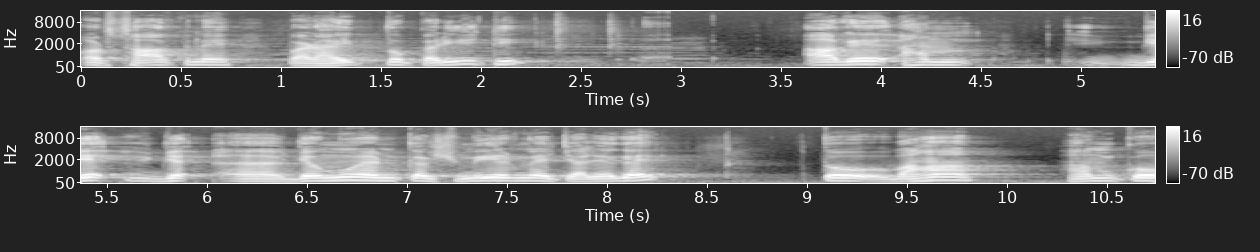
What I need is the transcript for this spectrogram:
और साथ में पढ़ाई तो करी थी। आगे हम जम्मू एंड कश्मीर में चले गए तो वहाँ हमको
